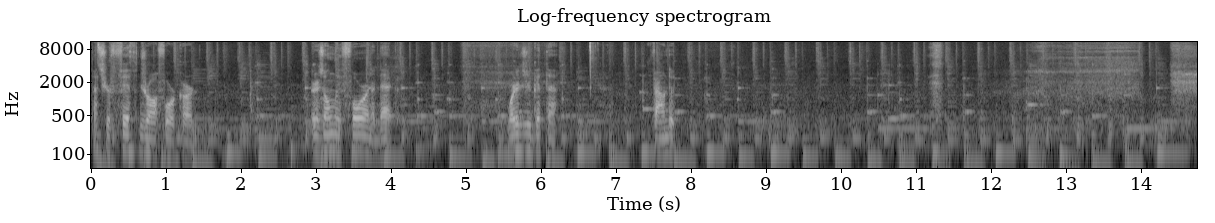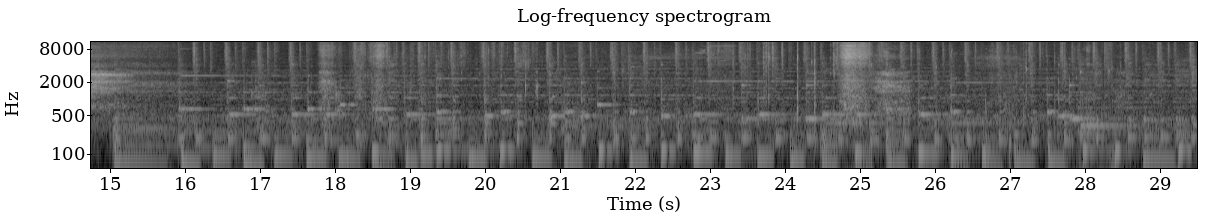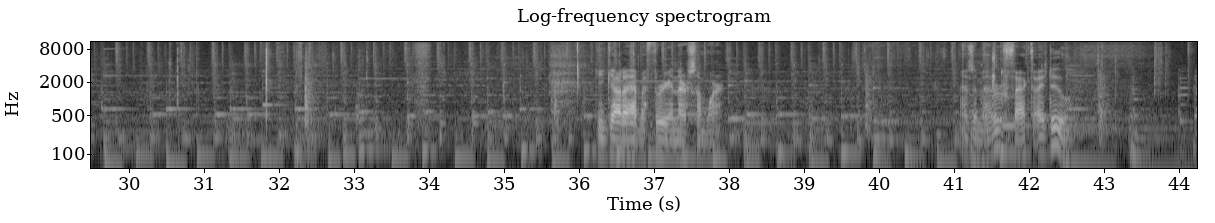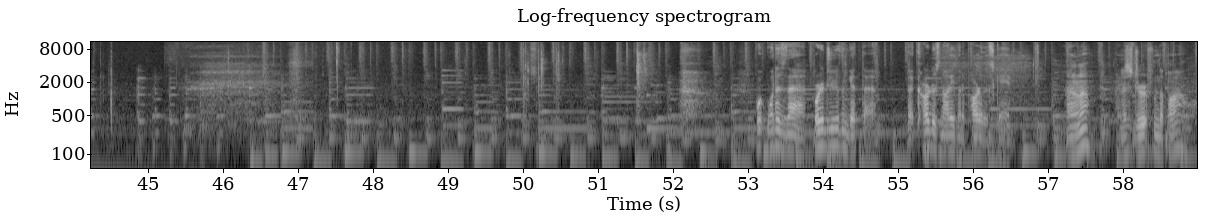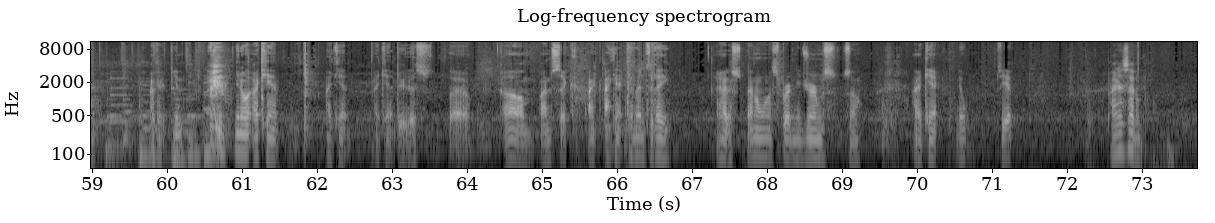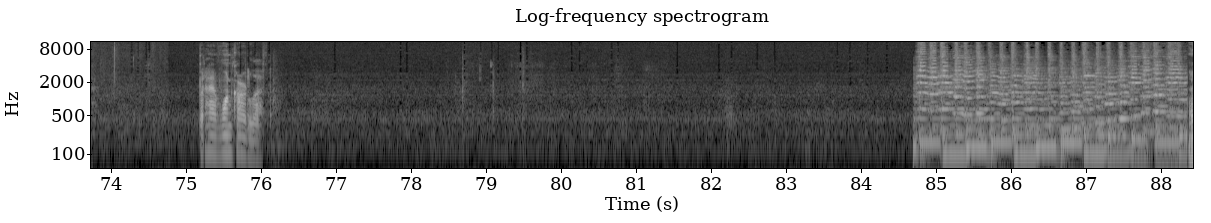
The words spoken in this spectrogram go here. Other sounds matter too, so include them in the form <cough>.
That's your fifth draw four card. There's only four in a deck. Where did you get that? Found it. You gotta have a three in there somewhere. As a matter of fact, I do. <sighs> What, what is that? Where did you even get that? That card is not even a part of this game. I don't know. I just drew it from the pile. Okay, you, <clears throat> you know what? I can't. I can't. I can't do this. Uh, um, I'm sick. I, I can't come in today. I, just, I don't want to spread any germs, so I can't. Nope. See it. I just had a. But I have one card left.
